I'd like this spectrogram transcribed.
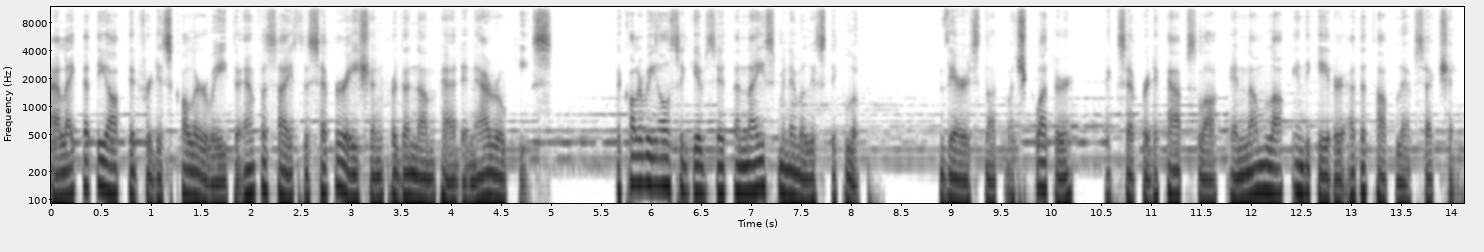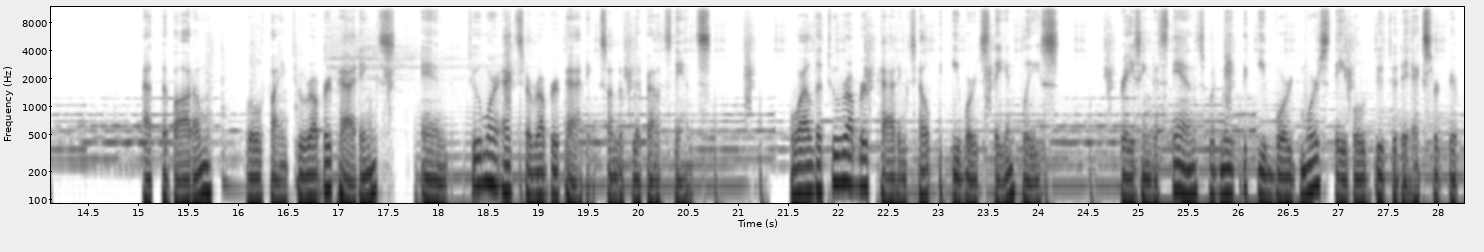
I like that they opted for this colorway to emphasize the separation for the numpad and arrow keys. The colorway also gives it a nice minimalistic look. There's not much clutter, except for the caps lock and num lock indicator at the top left section. At the bottom, we'll find two rubber paddings and two more extra rubber paddings on the flip-out stands. While the two rubber paddings help the keyboard stay in place, raising the stands would make the keyboard more stable due to the extra grip.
